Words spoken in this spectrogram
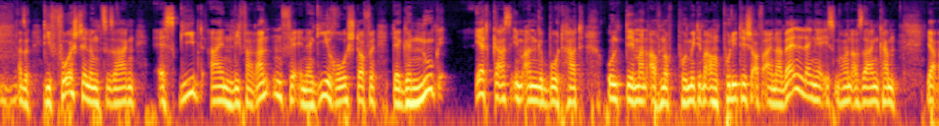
Mhm. Also die Vorstellung zu sagen, es gibt einen Lieferanten für Energierohstoffe, der genug Erdgas im Angebot hat und dem man auch noch, mit dem man auch noch politisch auf einer Wellenlänge ist, wo man auch sagen kann, ja,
